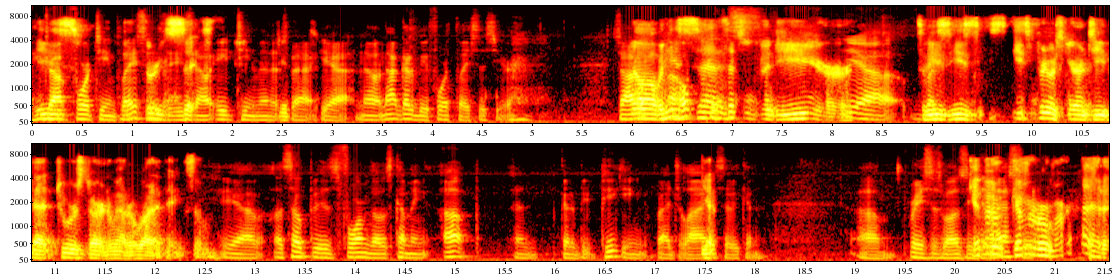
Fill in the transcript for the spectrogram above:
he dropped 14 places. and He's now 36. 18 minutes Yeah. back. Yeah, no, not going to be fourth place this year. So I no, hope, but he's had such a good year. Yeah, So he's he's he's pretty much guaranteed that tour start no matter what. I think so. yeah. Let's hope his form though is coming up and going to be peaking by July, Yeah. so he can um, race as well as he Kevin did last Kevin year. Vermaerke had a,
